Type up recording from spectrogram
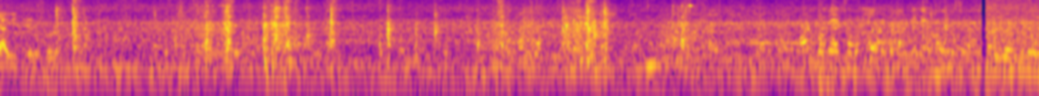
चावी दिले सोडून Thank you.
